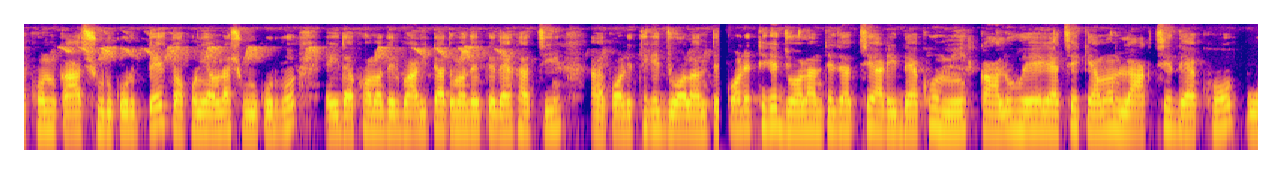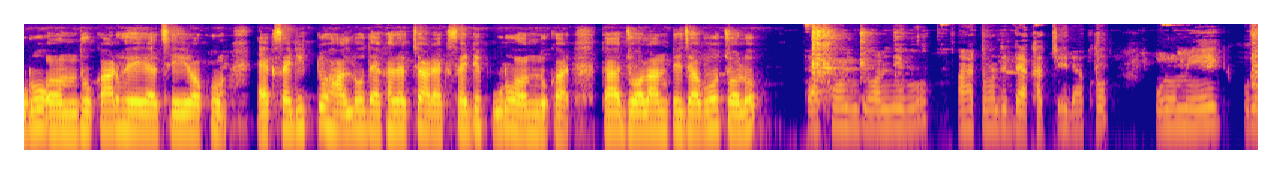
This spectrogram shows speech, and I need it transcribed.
এখন কাজ শুরু করতে, তখনই আমরা শুরু করব। এই দেখো আমাদের বাড়িটা, তোমাদেরকে দেখাচ্ছি। কলের থেকে জল আনতে, কলের থেকে জল আনতে যাচ্ছে আর এই দেখো মেঘ কালো হয়ে গেছে, কেমন লাগছে দেখো। পুরো অন্ধকার হয়ে গেছে এরকম। এক সাইডে একটু হালো দেখা যাচ্ছে আর এক সাইডে পুরো অন্ধকার। তা জল আনতে যাব চলো। এখন জল নেব। আর তোমাদের দেখাচ্ছে দেখো পুরো মেঘ পুরো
